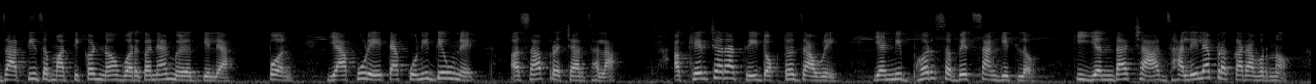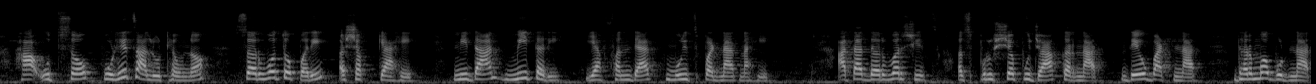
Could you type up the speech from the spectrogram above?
जाती जमातीकडनं वर्गण्या मिळत गेल्या. पण यापुढे त्या कोणी देऊ नयेत असा प्रचार झाला. अखेरच्या रात्री डॉक्टर जावळे यांनी भर सभेत सांगितलं की यंदाच्या झालेल्या प्रकारावरनं हा उत्सव पुढे चालू ठेवणं सर्वतोपरी अशक्य आहे. निदान मी तरी या फंद्यात मुळीच पडणार नाही. आता दरवर्षीच अस्पृश्य पूजा करणार देव बाटणार धर्म बुडणार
